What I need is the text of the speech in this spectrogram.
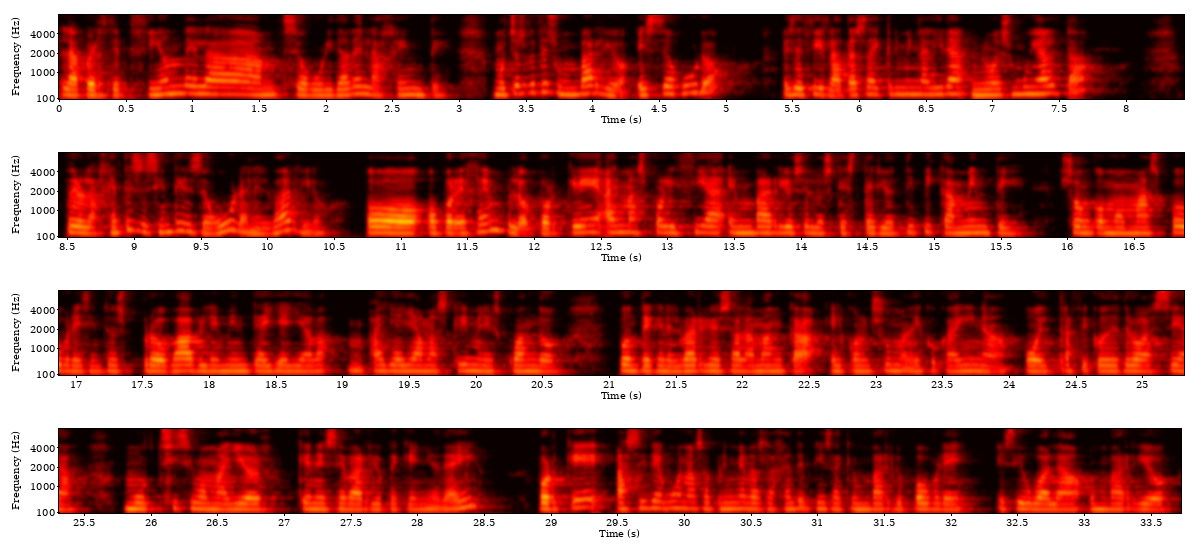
la percepción de la seguridad de la gente. Muchas veces un barrio es seguro, es decir, la tasa de criminalidad no es muy alta, pero la gente se siente insegura en el barrio. O, o por ejemplo, ¿por qué hay más policía en barrios en los que estereotípicamente son como más pobres y entonces probablemente haya ya, haya ya más crímenes cuando ponte que en el barrio de Salamanca el consumo de cocaína o el tráfico de drogas sea muchísimo mayor que en ese barrio pequeño de ahí. ¿Por qué así de buenas a primeras la gente piensa que un barrio pobre es igual a un barrio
